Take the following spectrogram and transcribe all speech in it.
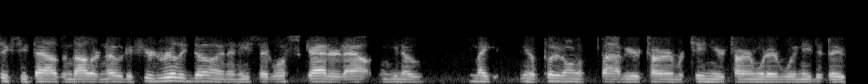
$60,000 note if you're really done. And he said, we'll scatter it out and, you know, make it, you know, put it on a five year term or 10 year term, whatever we need to do.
